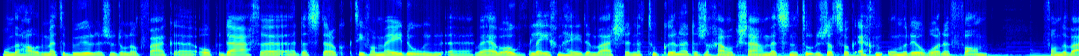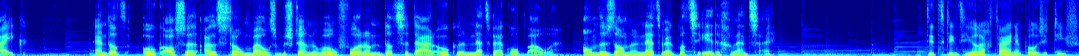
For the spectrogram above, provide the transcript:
onderhouden met de buren. Dus we doen ook vaak uh, open dagen, dat ze daar ook actief aan meedoen. we hebben ook gelegenheden waar ze naartoe kunnen. Dus dan gaan we ook samen met ze naartoe. Dus dat ze ook echt een onderdeel worden van, van de wijk. En dat ook als ze uitstromen bij onze beschermde woonvorm, dat ze daar ook een netwerk opbouwen. Anders dan hun netwerk wat ze eerder gewend zijn. Dit klinkt heel erg fijn en positief.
